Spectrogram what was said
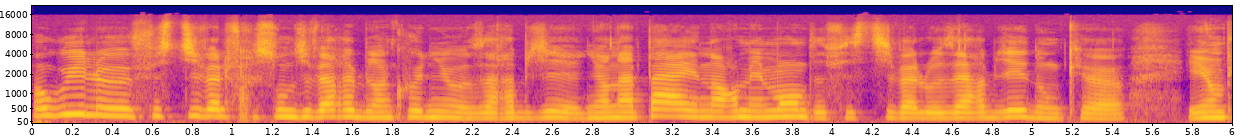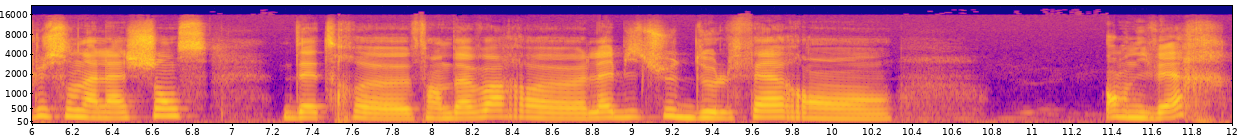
Oh oui, le festival Frisson d'hiver est bien connu aux Herbiers. Il n'y en a pas énormément des festivals aux Herbiers, donc euh, et en plus on a la chance d'être, enfin d'avoir l'habitude de le faire en en hiver,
